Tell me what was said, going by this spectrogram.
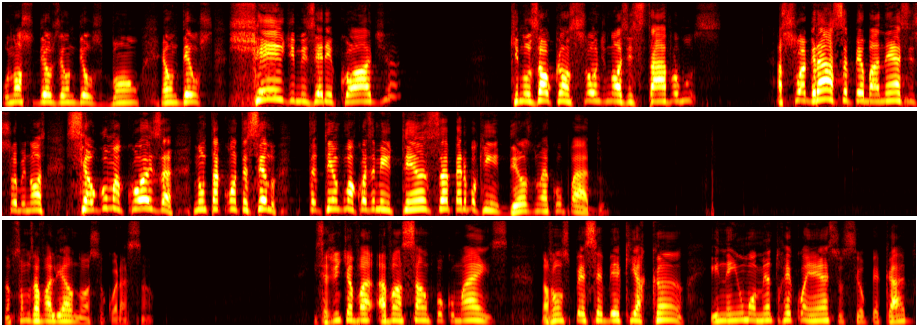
O nosso Deus é um Deus bom, é um Deus cheio de misericórdia que nos alcançou onde nós estávamos. A sua graça permanece sobre nós. Se alguma coisa não está acontecendo, tem alguma coisa meio tensa, espera um pouquinho. Deus não é culpado. Nós precisamos avaliar o nosso coração. E se a gente avançar um pouco mais, nós vamos perceber que Acã em nenhum momento reconhece o seu pecado.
